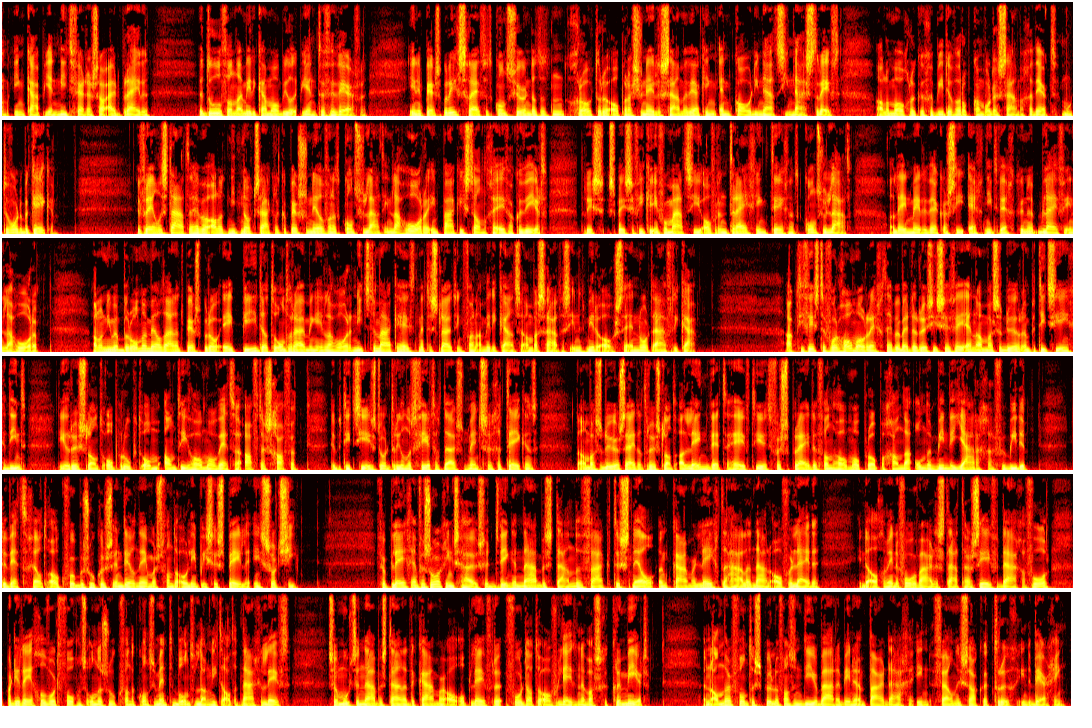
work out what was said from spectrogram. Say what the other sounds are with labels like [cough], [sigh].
belang in KPN niet verder zou uitbreiden. Het doel van Amerika Mobiel KPN te verwerven. In een persbericht schrijft het concern dat het een grotere operationele samenwerking en coördinatie nastreeft. Alle mogelijke gebieden waarop kan worden samengewerkt moeten worden bekeken. De Verenigde Staten hebben al het niet noodzakelijke personeel van het consulaat in Lahore in Pakistan geëvacueerd. Er is specifieke informatie over een dreiging tegen het consulaat. Alleen medewerkers die echt niet weg kunnen blijven in Lahore. Anonieme bronnen melden aan het persbureau AP dat de ontruiming in Lahore niets te maken heeft met de sluiting van Amerikaanse ambassades in het Midden-Oosten en Noord-Afrika. Activisten voor homorechten hebben bij de Russische VN-ambassadeur een petitie ingediend... die Rusland oproept om anti-homo-wetten af te schaffen. De petitie is door 340.000 mensen getekend. De ambassadeur zei dat Rusland alleen wetten heeft... die het verspreiden van homopropaganda onder minderjarigen verbieden. De wet geldt ook voor bezoekers en deelnemers van de Olympische Spelen in Sochi. Verpleeg- en verzorgingshuizen dwingen nabestaanden vaak te snel een kamer leeg te halen na een overlijden... In de algemene voorwaarden staat daar zeven dagen voor, maar die regel wordt volgens onderzoek van de Consumentenbond lang niet altijd nageleefd. Zo moesten nabestaanden de kamer al opleveren voordat de overledene was gecremeerd. Een ander vond de spullen van zijn dierbaren binnen een paar dagen in vuilniszakken terug in de berging.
